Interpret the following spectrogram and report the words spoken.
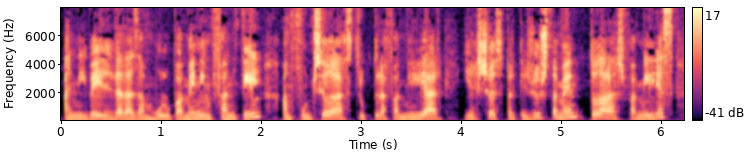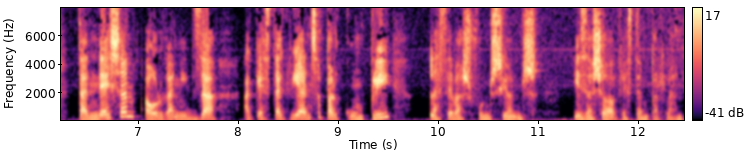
a nivell de desenvolupament infantil en funció de l'estructura familiar i això és perquè justament totes les famílies tendeixen a organitzar aquesta criança per complir les seves funcions i és això del que estem parlant.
